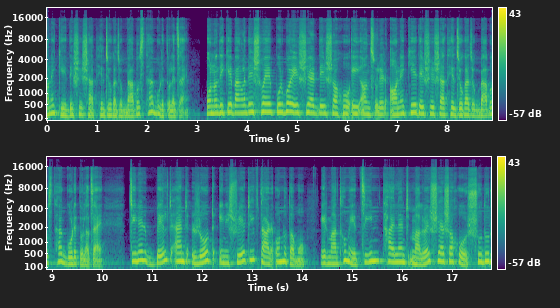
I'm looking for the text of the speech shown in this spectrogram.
অনেকে দেশের সাথে যোগাযোগ ব্যবস্থা গড়ে তোলা যায়। অন্যদিকে বাংলাদেশ হয়ে পূর্ব এশিয়ার দেশ সহ এই অঞ্চলের অনেকে দেশের সাথে যোগাযোগ ব্যবস্থা গড়ে তোলা যায়। চীনের বেল্ট অ্যান্ড রোড ইনিশিয়েটিভ তার অন্যতম। এর মাধ্যমে চীন, থাইল্যান্ড, মালয়েশিয়া সহ সুদূর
